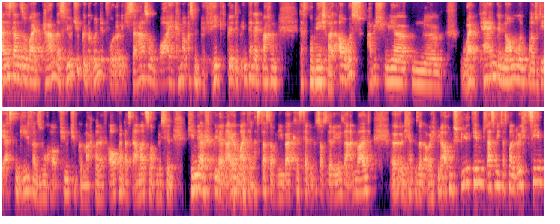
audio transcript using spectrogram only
als es dann soweit kam, dass YouTube gegründet wurde und ich sah so, boah, hier kann man was mit Bewegtbild im Internet machen, das probiere ich mal aus, habe ich mir eine Webcam genommen und mal so die ersten Gehversuche auf YouTube gemacht. Meine Frau fand das damals noch ein bisschen Kinderspielerei und meinte, lass das doch lieber, Christian, du bist doch seriöser Anwalt. Äh, und ich habe gesagt, aber ich bin auch ein Spielkind, lass mich das mal durchziehen.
